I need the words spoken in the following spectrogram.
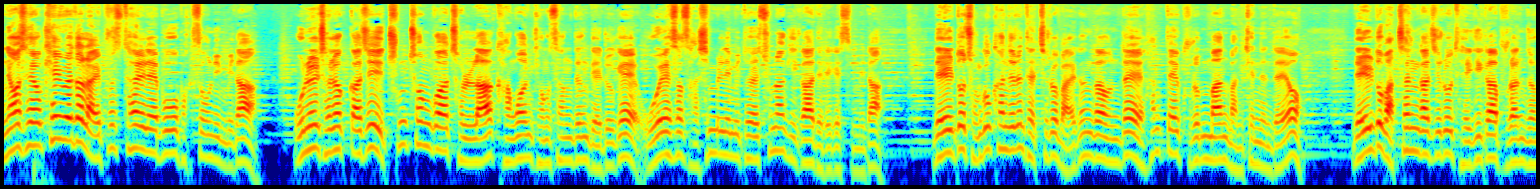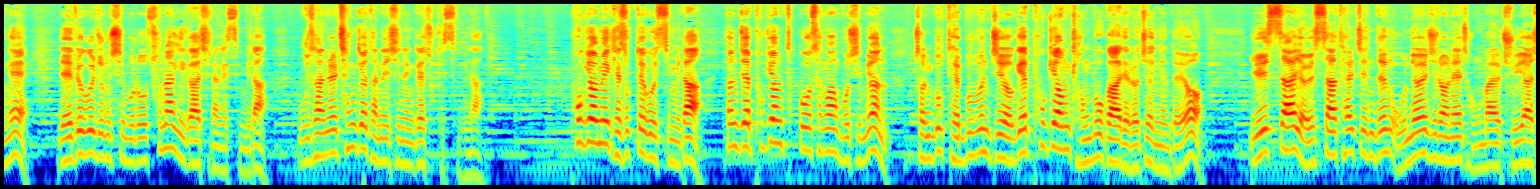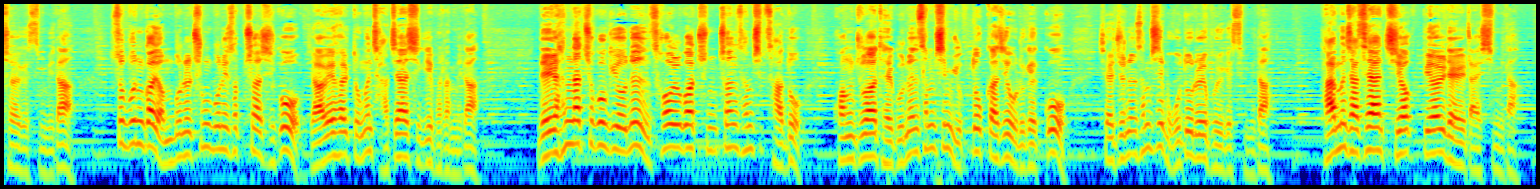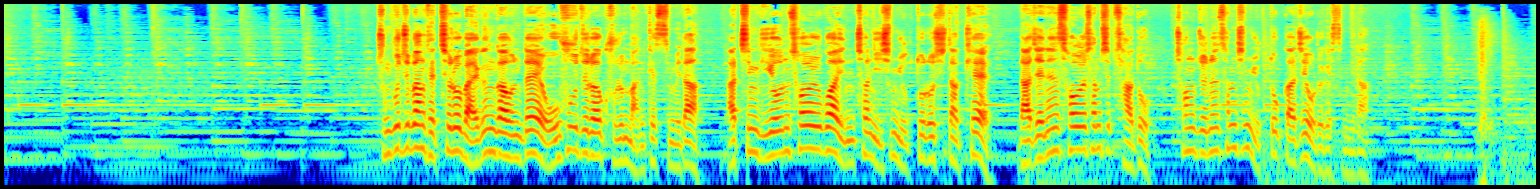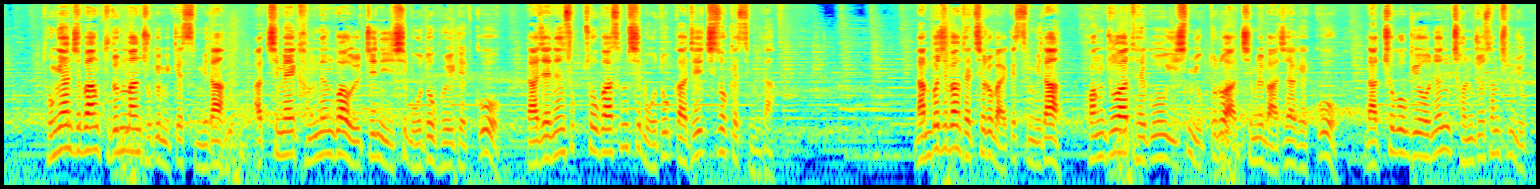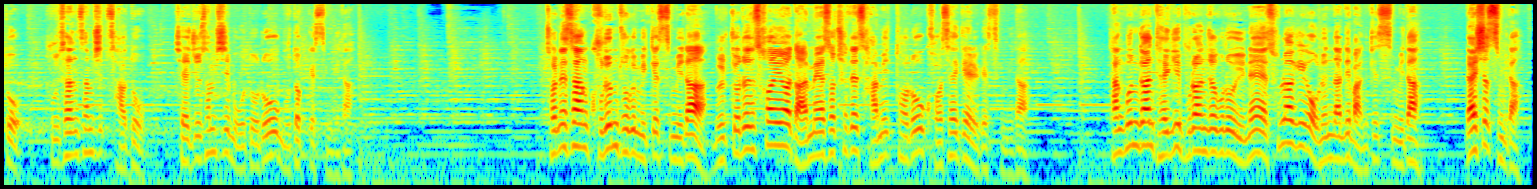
안녕하세요. K웨더 라이프스타일 내부 박성훈입니다. 오늘 저녁까지 충청과 전라, 강원, 경상 등 내륙에 5에서 40mm의 소나기가 내리겠습니다. 내일도 전국 하늘은 대체로 맑은 가운데 한때 구름만 많겠는데요. 내일도 마찬가지로 대기가 불안정해 내륙을 중심으로 소나기가 지나겠습니다. 우산을 챙겨 다니시는 게 좋겠습니다. 폭염이 계속되고 있습니다. 현재 폭염특보 상황 보시면 전국 대부분 지역에 폭염 경보가 내려져 있는데요. 일사, 열사, 탈진 등 온열 질환에 정말 주의하셔야겠습니다. 수분과 염분을 충분히 섭취하시고 야외 활동은 자제하시기 바랍니다. 내일 한낮 최고 기온은 서울과 춘천 34도, 광주와 대구는 36도까지 오르겠고 제주는 35도를 보이겠습니다. 다음은 자세한 지역별 내일 날씨입니다. 중부지방 대체로 맑은 가운데 오후 들어 구름 많겠습니다. 아침 기온 서울과 인천 26도로 시작해 낮에는 서울 34도, 청주는 36도까지 오르겠습니다. 동해안 지방 구름만 조금 있겠습니다. 아침에 강릉과 울진 25도 보이겠고 낮에는 속초가 35도까지 치솟겠습니다. 남부지방 대체로 맑겠습니다. 광주와 대구 26도로 아침을 맞이하겠고 낮 최고 기온은 전주 36도, 부산 34도, 제주 35도로 무덥겠습니다. 전해상 구름 조금 있겠습니다. 물결은 서해와 남해에서 최대 4m로 거세게 일겠습니다. 당분간 대기 불안정으로 인해 소나기가 오는 날이 많겠습니다. 날씨였습니다.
